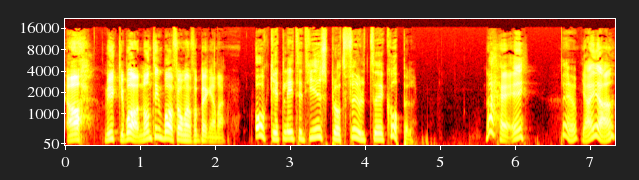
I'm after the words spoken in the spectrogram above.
Ja, mycket bra. Någonting bra får man för pengarna. Och ett litet ljusblått fult eh, koppel. Nej. Ja, Ja, ja.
